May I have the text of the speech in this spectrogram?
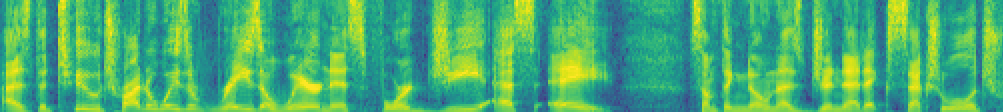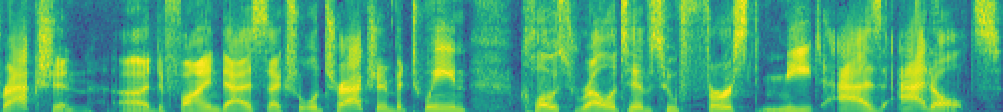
as the two try to raise, raise awareness for GSA, something known as genetic sexual attraction, uh, defined as sexual attraction between close relatives who first meet as adults.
